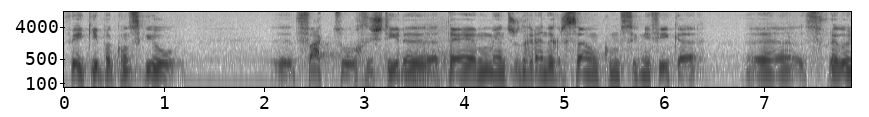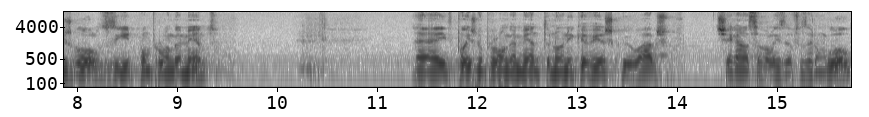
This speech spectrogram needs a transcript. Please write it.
Foi a equipa que conseguiu, eh, de facto, resistir até momentos de grande agressão, como significa uh, sofrer dois golos e ir para um prolongamento. Uh, e depois, no prolongamento, na única vez que o Aves chega à nossa baliza a fazer um golo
